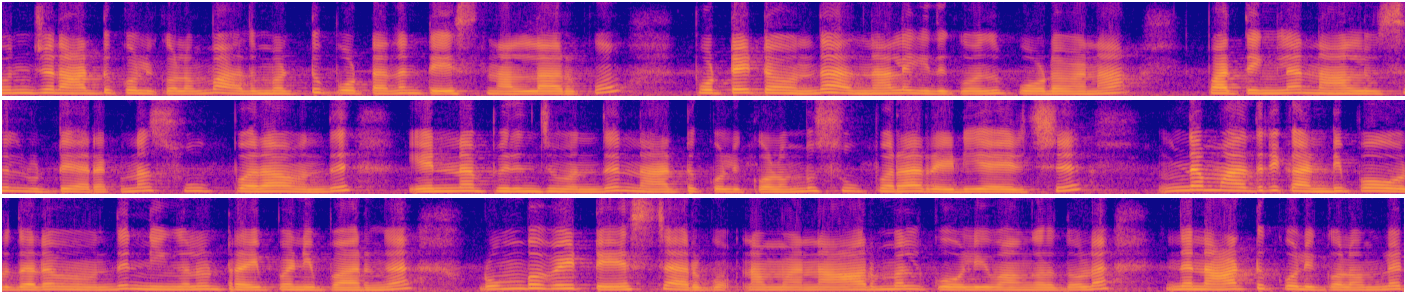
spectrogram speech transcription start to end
கொஞ்சம் நாட்டுக்கோழி குழம்பு அது மட்டும் போட்டால் தான் டேஸ்ட் நல்லாயிருக்கும் பொட்டேட்டோ வந்து அதனால் இதுக்கு வந்து போட வேணாம். பார்த்திங்களா நாலு விசில் விட்டு இறக்குனா சூப்பராக வந்து எண்ணெய் பிரிஞ்சு வந்து நாட்டுக்கோழி குழம்பு சூப்பராக ரெடி ஆயிடுச்சு இந்த மாதிரி கண்டிப்பாக ஒரு தடவை வந்து நீங்களும் ட்ரை பண்ணி பாருங்கள் ரொம்பவே டேஸ்ட்டாக இருக்கும். நம்ம நார்மல் கோழி வாங்குறதோட இந்த நாட்டுக்கோழி குழம்புல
